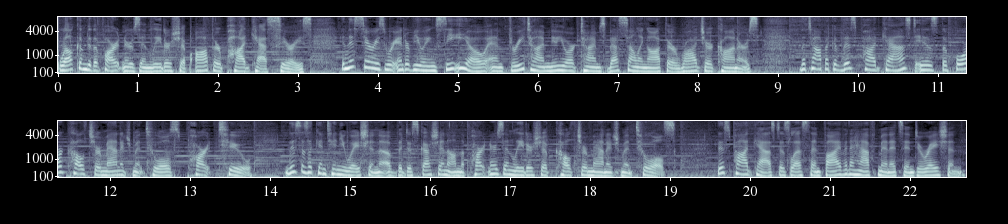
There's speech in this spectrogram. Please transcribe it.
Welcome to the Partners in Leadership Author Podcast Series. In this series, we're interviewing CEO and three time New York Times bestselling author Roger Connors. The topic of this podcast is the Four Culture Management Tools, Part 2. This is a continuation of the discussion on the Partners in Leadership Culture Management Tools. This podcast is less than five and a half minutes in duration.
